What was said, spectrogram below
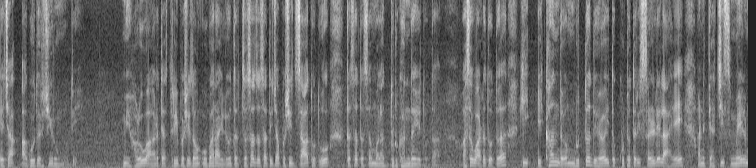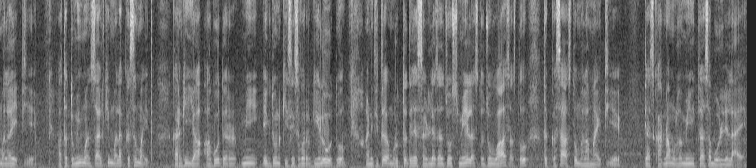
याच्या अगोदरची रूम होती. मी हळूवार त्या स्त्रीपाशी जाऊन उभा राहिलो तर जसा जसा तिच्यापाशी जात होतो तसं तसं मला दुर्गंध येत होता. असं वाटत होतं की एखादं मृतदेह इथं कुठंतरी सडलेला आहे आणि त्याची स्मेल मला येते आता तुम्ही म्हणसाल की मला कसं माहीत? कारण की या अगोदर मी एक दोन केसेसवर गेलो होतो आणि तिथं मृतदेह सडल्याचा जो स्मेल असतो जो वास असतो तर कसा असतो मला माहिती आहे त्याच कारणामुळं मी इथं असा बोललेला आहे.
